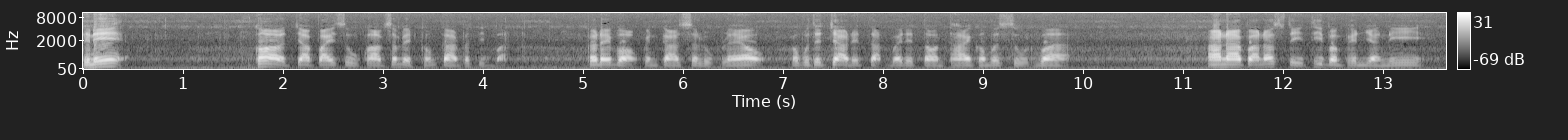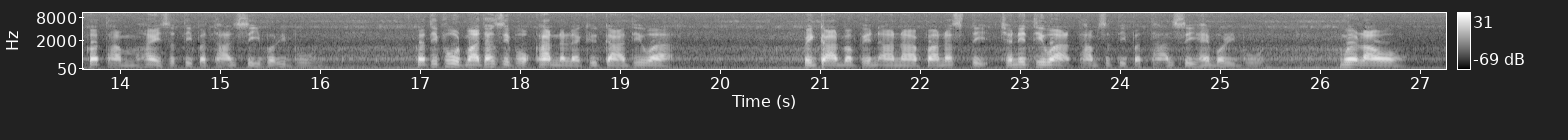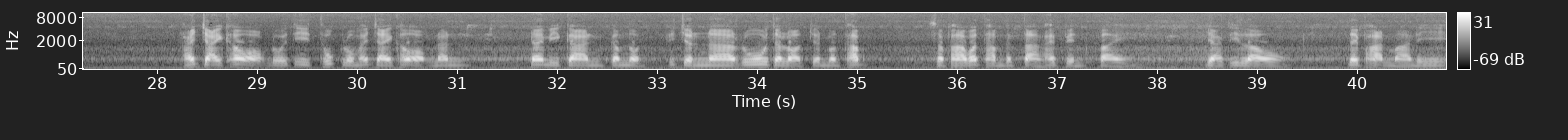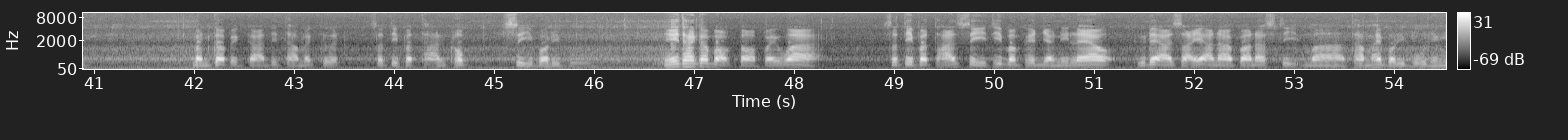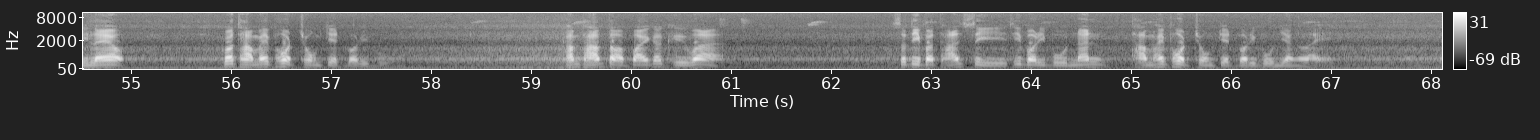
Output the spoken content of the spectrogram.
ทีนี้ก็จะไปสู่ความสำเร็จของการปฏิบัติ ก็ได้บอกเป็นการสรุปแล้ว พระพุทธเจ้าได้ตรัสไว้ในตอนท้ายของพระสูตรว่า อาณาปานสติที่บำเพ็ญอย่างนี้ก็ทำให้สติปัฏฐานสี่บริบูรณ์ ก็ที่พูดมาทั้ง 16 ขั้นนั่นแหละคือการที่ว่าเป็นการบำเพ็ญอาณาปานสติ ชนิดที่ว่าทำสติปัฏฐานสี่ให้บริบูรณ์ เมื่อเรา หายใจเข้าออกโดยที่ทุกลมหายใจเข้าออกนั้น ได้มีการกำหนดพิจารณารู้ตลอดจนบังคับ สภาวธรรมต่าง ๆ ให้เป็นไป อย่างที่เราได้ผ่านมานี้ มันก็เป็นการที่ทำให้เกิดสติปัฏฐานครบสี่บริบูรณ์ทีนี้ท่านก็บอกต่อไปว่า สติปัฏฐานสี่ที่บำเพ็ญอย่างนี้แล้ว คือได้อาศัยอนาปานสติมาทำให้บริบูรณ์อย่างนี้แล้ว ก็ทำให้โพชฌงเจ็ดบริบูรณ์ คำถามต่อไปก็คือว่า สติปัฏฐานสี่ที่บริบูรณ์นั้นทำให้โพชฌงเจ็ดบริบูรณ์อย่างไร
